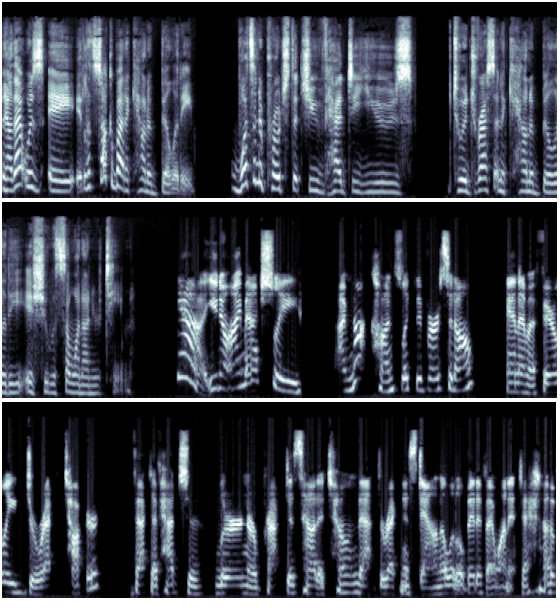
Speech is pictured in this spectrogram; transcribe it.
now that was a, let's talk about accountability. What's an approach that you've had to use to address an accountability issue with someone on your team? Yeah, you know, I'm actually I'm not conflict averse at all and I'm a fairly direct talker. In fact, I've had to learn or practice how to tone that directness down a little bit if I want it to have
